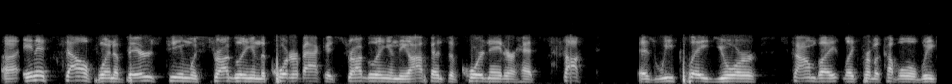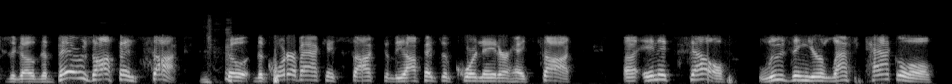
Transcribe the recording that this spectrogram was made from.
Uh, in itself, when a Bears team was struggling and the quarterback is struggling and the offensive coordinator has sucked as we played your soundbite like from a couple of weeks ago. The Bears' offense sucks. so the quarterback has sucked. And the offensive coordinator has sucked. Uh, in itself, losing your left tackle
